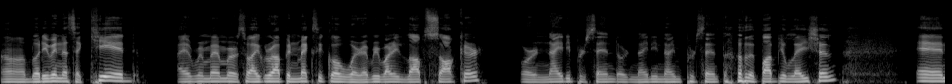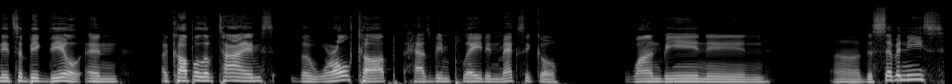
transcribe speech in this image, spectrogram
Uh, but even as a kid, I remember. So I grew up in Mexico where everybody loves soccer, or 90% or 99% of the population and it's a big deal. And a couple of times the World Cup has been played in Mexico, one being in uh, the 70s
